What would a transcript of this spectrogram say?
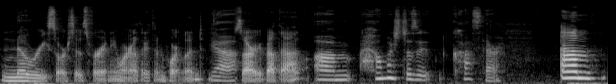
no resources for anywhere other than Portland. Yeah. Sorry about that. um, how much does it cost there Um,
